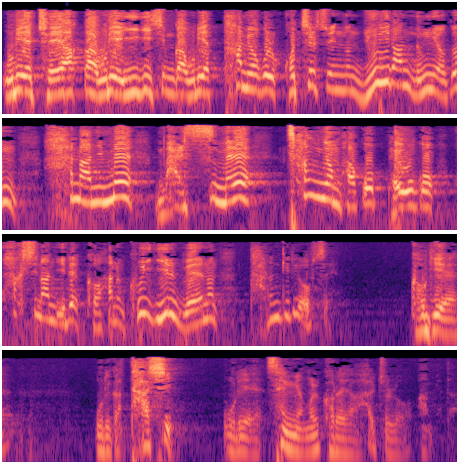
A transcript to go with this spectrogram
우리의 죄악과 우리의 이기심과 우리의 탐욕을 고칠 수 있는 유일한 능력은 하나님의 말씀에 창념하고 배우고 확신한 일에 거하는 그 일 외에는 다른 길이 없어요. 거기에 우리가 다시 우리의 생명을 걸어야 할 줄로 압니다.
